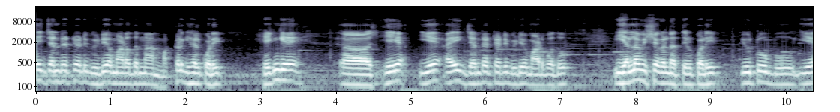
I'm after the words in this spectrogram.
ಐ ಜನ್ರೇಟೆಡ್ ವಿಡಿಯೋ ಮಾಡೋದನ್ನು ಮಕ್ಕಳಿಗೆ ಹೇಳ್ಕೊಡಿ. ಹೇಗೆ a A I generated video ಮಾಡ್ಬೋದು. ಈ ಎಲ್ಲ ವಿಷಯಗಳನ್ನ ತಿಳ್ಕೊಳ್ಳಿ. ಯೂಟ್ಯೂಬು ಎ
